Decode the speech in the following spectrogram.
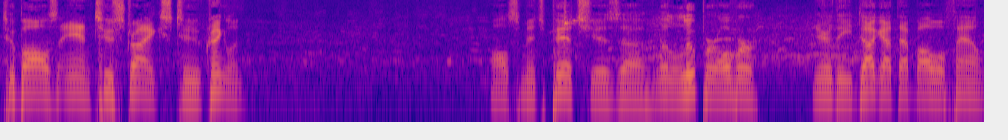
Two balls and two strikes to Kringlen. All Smith's pitch is a little looper over near the dugout. That ball will foul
